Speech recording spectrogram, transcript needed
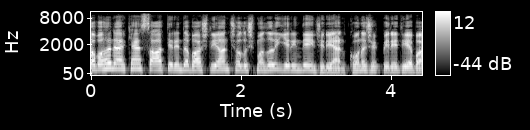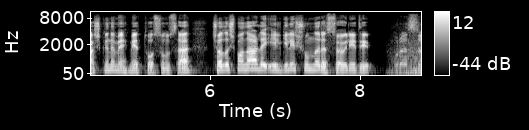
Sabahın erken saatlerinde başlayan çalışmaları yerinde inceleyen Konacık Belediye Başkanı Mehmet Tosun ise çalışmalarla ilgili şunları söyledi. Burası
